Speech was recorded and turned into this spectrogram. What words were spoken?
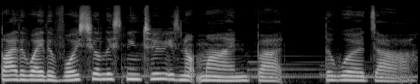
by the way, the voice you're listening to is not mine, but the words are.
